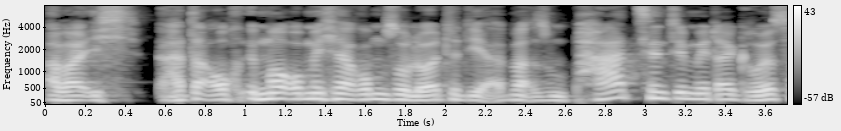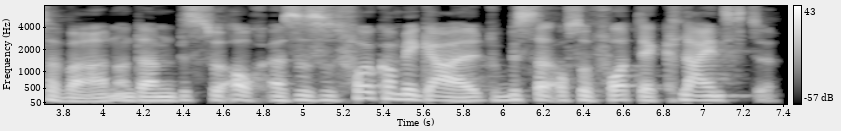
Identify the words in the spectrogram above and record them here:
Aber ich hatte auch immer um mich herum so Leute, die einfach so ein paar Zentimeter größer waren und dann bist du auch, also es ist vollkommen egal, du bist dann auch sofort der Kleinste.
